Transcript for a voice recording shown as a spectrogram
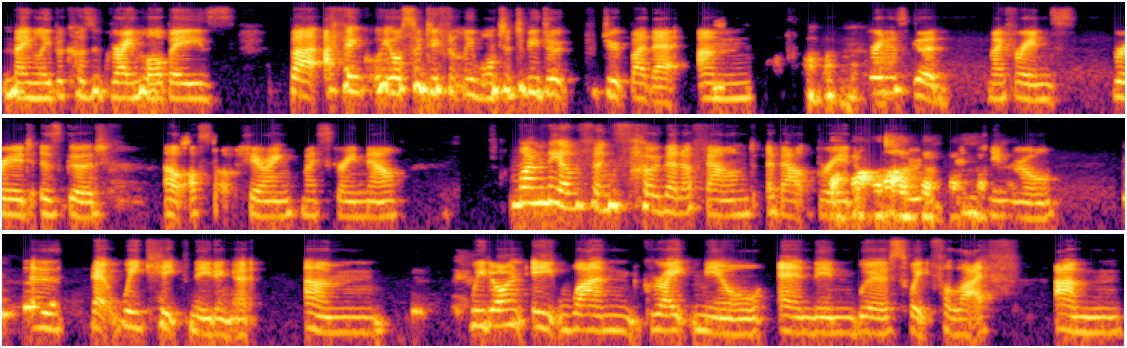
mainly because of grain lobbies. But i think we also definitely wanted to be duped, duped by that. Um, bread is good my friends. Bread is good. I'll, I'll stop sharing my screen now. One of the other things though that i found about bread in general is that we keep needing it. Um, we don't eat one great meal and then we're sweet for life. Um,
